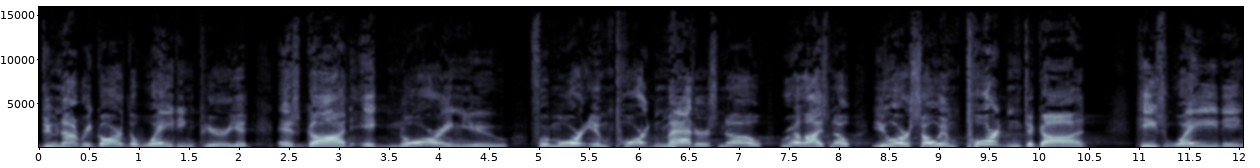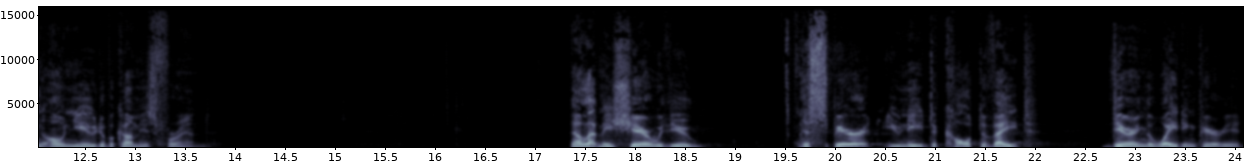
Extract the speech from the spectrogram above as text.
Do not regard the waiting period as God ignoring you for more important matters. No. Realize, no, you are so important to God, He's waiting on you to become His friend. Now, let me share with you the spirit you need to cultivate during the waiting period,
